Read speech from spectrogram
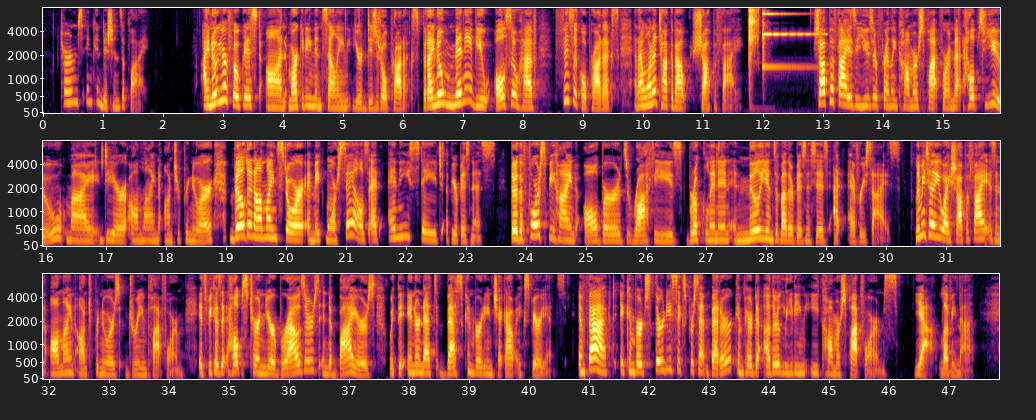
Terms and conditions apply. I know you're focused on marketing and selling your digital products, but I know many of you also have physical products, and I want to talk about Shopify. Shopify is a user friendly commerce platform that helps you, my dear online entrepreneur, build an online store and make more sales at any stage of your business. They're the force behind Allbirds, Rothy's, Brooklinen, and millions of other businesses at every size. Let me tell you why Shopify is an online entrepreneur's dream platform. It's because it helps turn your browsers into buyers with the internet's best converting checkout experience. In fact, it converts 36% better compared to other leading e commerce platforms. Yeah, loving that.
